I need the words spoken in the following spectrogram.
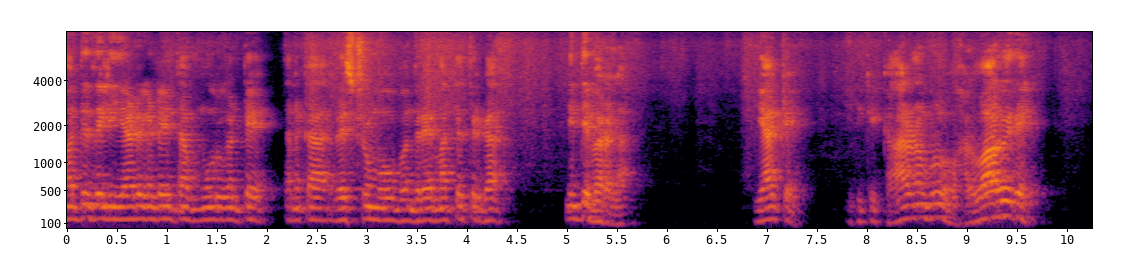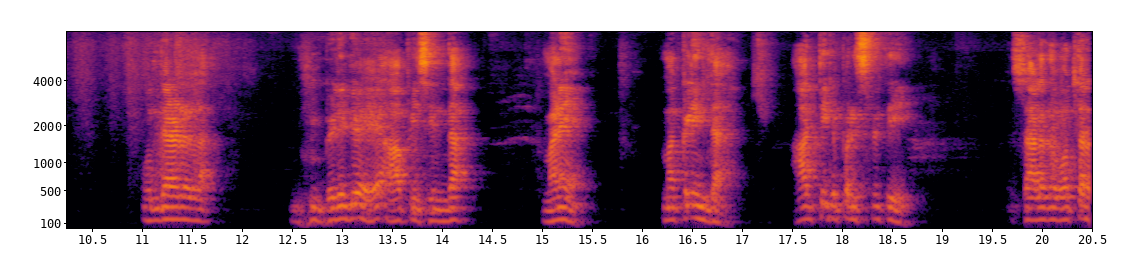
ಮಧ್ಯದಲ್ಲಿ ಎರಡು ಗಂಟೆಯಿಂದ ಮೂರು ಗಂಟೆ ತನಕ ರೆಸ್ಟ್ ರೂಮ್ ಹೋಗಿ ಬಂದರೆ ಮತ್ತೆ ತಿರ್ಗಾ ನಿದ್ದೆ ಬರಲ್ಲ. ಯಾಕೆ? ಇದಕ್ಕೆ ಕಾರಣಗಳು ಹಲವಾರು ಇದೆ. ಒಂದೆರಡಲ್ಲ. ಬೆಳಿಗ್ಗೆ ಆಫೀಸಿಂದ, ಮನೆ, ಮಕ್ಕಳಿಂದ, ಆರ್ಥಿಕ ಪರಿಸ್ಥಿತಿ, ಸಾಲದ ಒತ್ತಡ,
